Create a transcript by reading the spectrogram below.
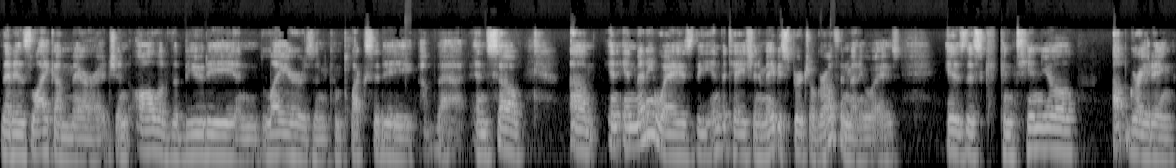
that is like a marriage and all of the beauty and layers and complexity of that. And so, um, in, in many ways, the invitation, and maybe spiritual growth in many ways, is this continual upgrading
